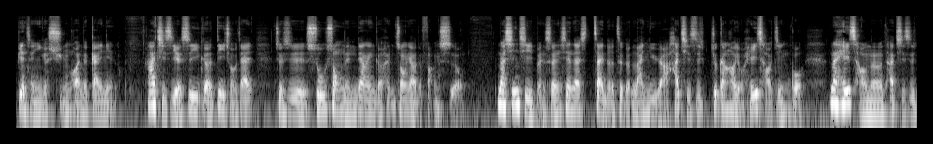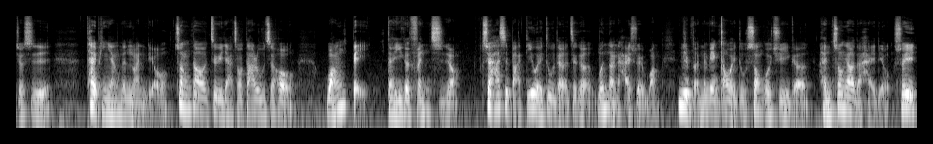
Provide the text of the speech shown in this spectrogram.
变成一个循环的概念。它其实也是一个地球在就是输送能量一个很重要的方式哦。那星期本身现在在的这个蓝屿啊，它其实就刚好有黑潮经过。那黑潮呢，它其实就是太平洋的暖流撞到这个亚洲大陆之后往北。的一个分支哦，所以它是把低纬度的这个温暖的海水往日本那边高纬度送过去一个很重要的海流，所以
